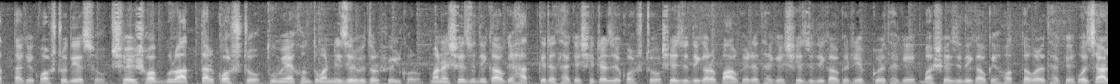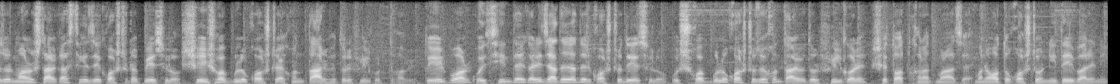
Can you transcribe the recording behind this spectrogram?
আত্মাকে কষ্ট দিয়েছ, সেই সবগুলো আত্মার কষ্ট তুমি এখন তোমার নিজের ভেতর ফিল করো। মানে সে যদি কাউকে হাত কেটে থাকে, সেটার যে কষ্ট, সে যদি কারও পাও কেটে থাকে, সে যদি কাউকে রেপ করে থাকে বা সে যদি কাউকে হত্যা করে থাকে, ওই চারজন মানুষ তার কাছ থেকে যে কষ্টটা পেয়েছিল, সেই সবগুলো কষ্ট এখন তার ভেতরে ফিল করতে হবে। তো এরপর ওই ছিনতাইকারী যাদের যাদের কষ্ট দিয়েছিল, ওই সবগুলো কষ্ট যখন তার ভেতর ফিল করে, সে তৎক্ষণাৎ মারা যায়। মানে অত কষ্ট নিতেই পারেনি।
